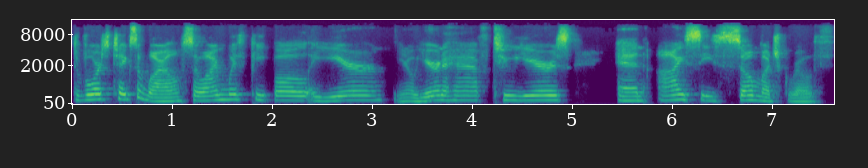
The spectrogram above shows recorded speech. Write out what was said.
divorce takes a while. So I'm with people a year, you know, year and a half, two years, and I see so much growth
